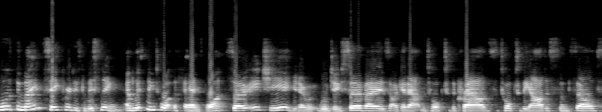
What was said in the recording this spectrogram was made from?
Well, the main secret is listening and listening to what the fans want. So each year, you know, we'll do surveys. I get out and talk to the crowds, talk to the artists themselves.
